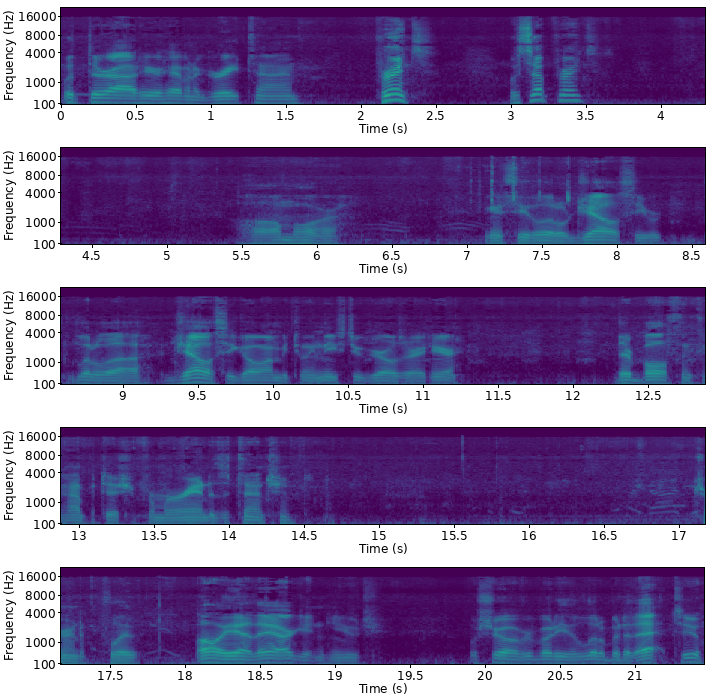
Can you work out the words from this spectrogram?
But they're out here having a great time. Prince, what's up, Prince? Oh, Moira. You can see the little jealousy, little uh, jealousy go on between these two girls right here. They're both in competition for Miranda's attention. Trying to play. Oh yeah, they are getting huge. We'll show everybody a little bit of that too.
